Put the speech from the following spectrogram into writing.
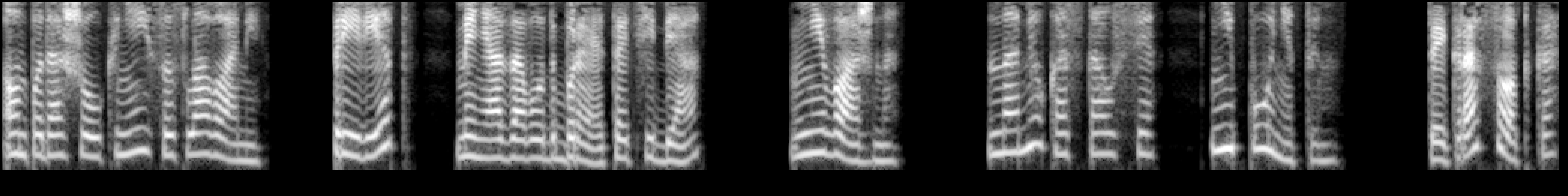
Он подошел к ней со словами «Привет, меня зовут Брэд, а тебя?» «Неважно». Намек остался непонятым. «Ты красотка.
